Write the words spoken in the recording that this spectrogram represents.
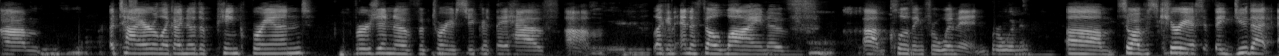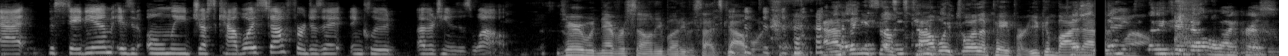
um, attire? Like I know the Pink brand version of Victoria's Secret, they have um, like an NFL line of um, clothing for women. For women. Um, so I was curious if they do that at the stadium. Is it only just Cowboy stuff, or does it include other teams as well? Jerry would never sell anybody besides Cowboys. and I think he sells Cowboy toilet paper. You can buy that as well. Let me take that one on, Chris.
